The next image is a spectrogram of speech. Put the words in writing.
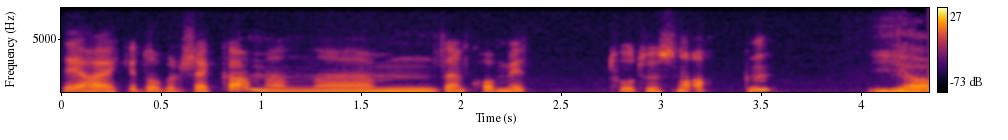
Det har jeg ikke dobbeltsjekka, men um, den kom i 2018. Ja.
